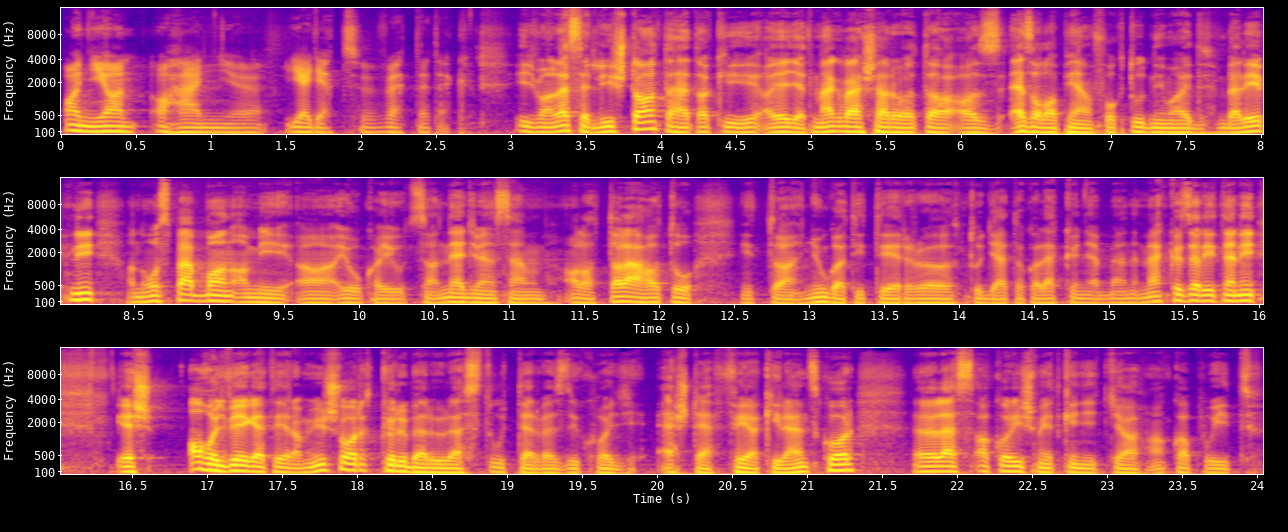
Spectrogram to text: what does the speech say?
annyian, ahány jegyet vettetek. Így van, lesz egy lista, tehát aki a jegyet megvásárolta, az ez alapján fog tudni majd belépni. A Noszpában, ami a Jókai utca 40 szám alatt található, itt a nyugati térről tudjátok a legkönnyebben megközelíteni, és ahogy véget ér a műsor, körülbelül ezt úgy tervezzük, hogy este fél kilenckor lesz, akkor ismét kinyitja a kapuit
